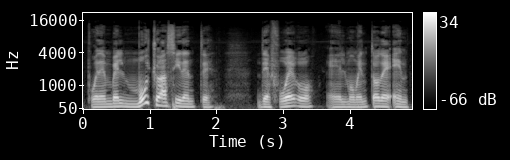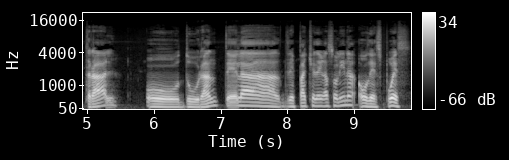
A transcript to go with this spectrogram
pueden ver muchos accidentes de fuego en el momento de entrar o durante la despache de gasolina o después.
